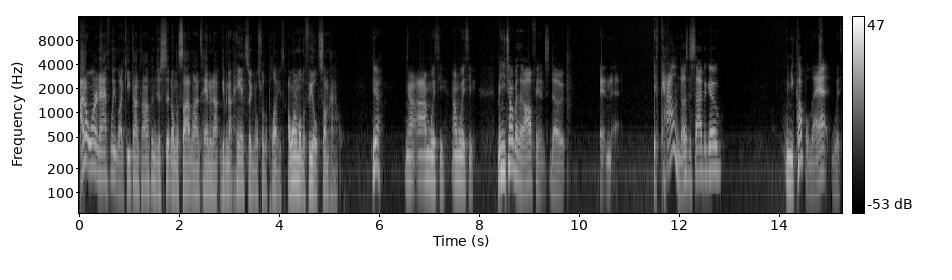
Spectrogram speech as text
I don't want an athlete like Keytaon Thompson just sitting on the sidelines handing out, giving out hand signals for the plays. I want him on the field somehow. Yeah, I, I'm with you. I'm with you. Man, you talk about that offense, though, and if Kylan does decide to go, when you couple that with,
